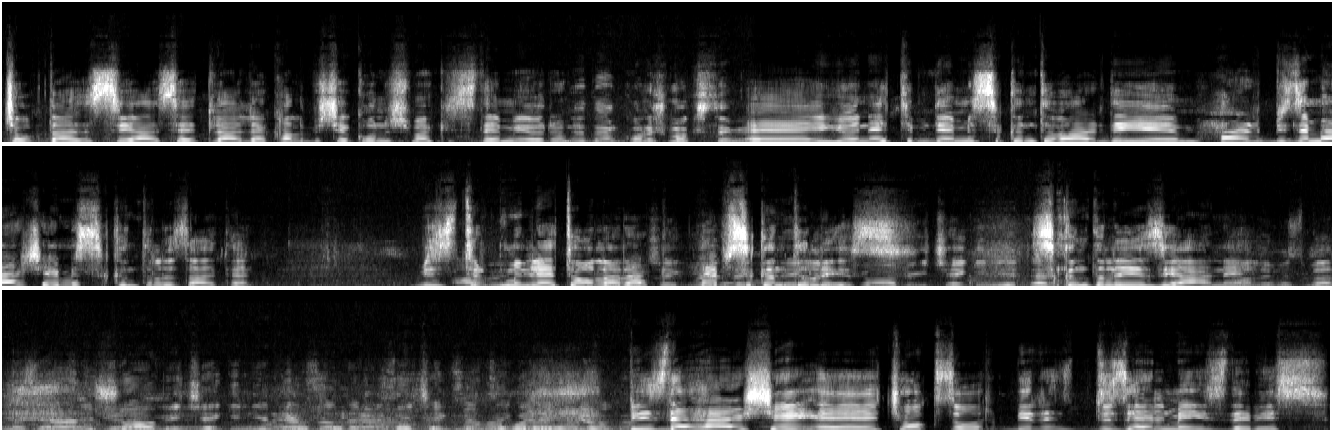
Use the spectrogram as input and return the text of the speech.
çok da siyasetle alakalı bir şey konuşmak istemiyorum. neden konuşmak istemiyorsun? E, yönetimde mi sıkıntı var diyeyim. Her bizim her şeyimiz sıkıntılı zaten. Biz Türk milleti olarak hep sıkıntılıyız. Şu abi çekin yeter. Sıkıntılıyız yani. Yani şu abi çekin yeter zaten. Bizi çekmemize gerek yok. Bizde her şey e, çok zor. Bir düzelmeyiz de biz.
